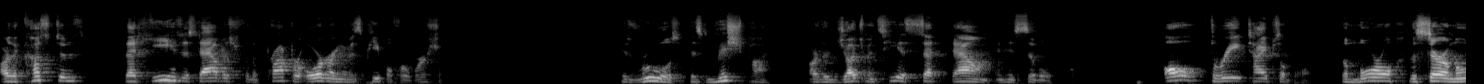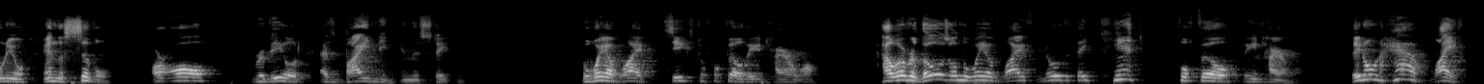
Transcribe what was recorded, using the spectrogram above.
are the customs that he has established for the proper ordering of his people for worship. His rules, his mishpat, are the judgments he has set down in his civil law. All three types of law, the moral, the ceremonial, and the civil, are all revealed as binding in this statement. The way of life seeks to fulfill the entire law. However, those on the way of life know that they can't fulfill the entire law. They don't have life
